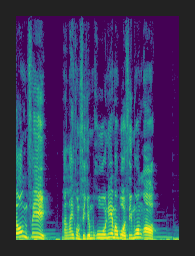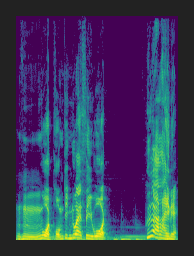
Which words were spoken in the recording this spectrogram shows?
ส้มสิ อะไรของสีชมพูเนี่ยมาโหวตสีม่วงออก อือหือโหวตผมจริงด้วยสี่โหวต เพื่ออะไรเนี่ย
